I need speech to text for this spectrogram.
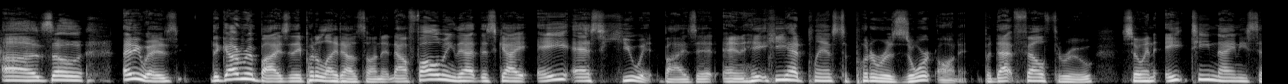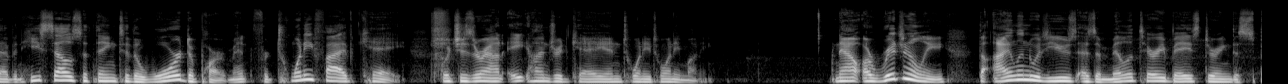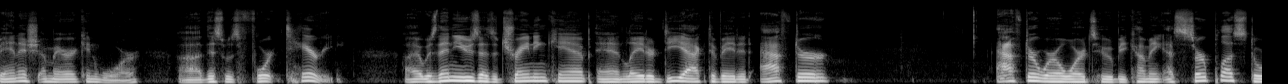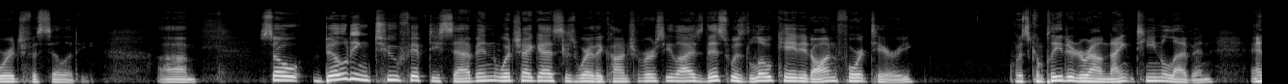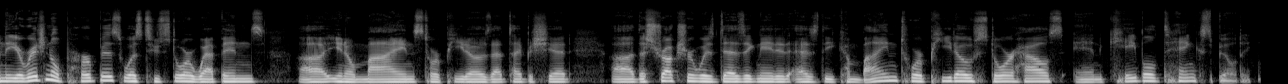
Uh, so, anyways, the government buys it. They put a lighthouse on it. Now, following that, this guy A.S. Hewitt buys it, and he, he had plans to put a resort on it, but that fell through. So, in 1897, he sells the thing to the War Department for 25K, which is around 800K in 2020 money. Now, originally, the island was used as a military base during the Spanish American War. Uh, this was Fort Terry. Uh, it was then used as a training camp and later deactivated after after World War II, becoming a surplus storage facility. Um, so, building 257, which I guess is where the controversy lies, this was located on Fort Terry, was completed around 1911, and the original purpose was to store weapons, uh, you know, mines, torpedoes, that type of shit. Uh, the structure was designated as the Combined Torpedo Storehouse and Cable Tanks Building.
